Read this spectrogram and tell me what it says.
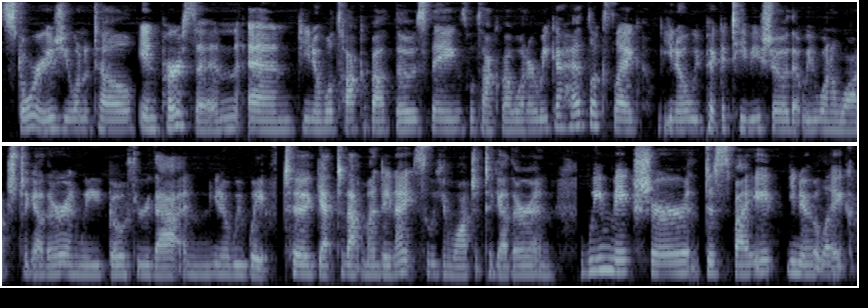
stories you want to tell in person and you know, we'll talk about those things. We'll talk about what our week ahead looks like. You know, we pick a TV show that we want to watch together and we go through that and you know, we wait to get to that Monday night so we can watch it together and we make sure despite, you know, like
